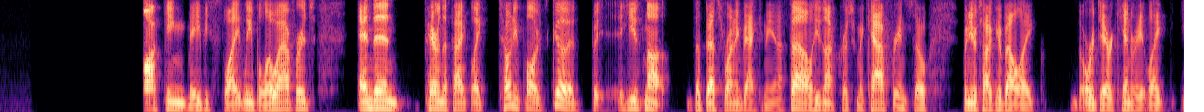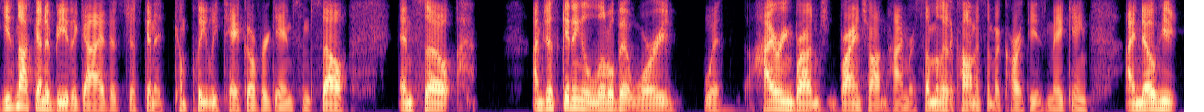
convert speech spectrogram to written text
blocking, maybe slightly below average. And then pairing the fact like Tony Pollard's good, but he's not the best running back in the NFL. He's not Christian McCaffrey. And so when you're talking about like or Derrick Henry, like he's not going to be the guy that's just going to completely take over games himself. And so I'm just getting a little bit worried with hiring Brian, Brian Schottenheimer. Some of the comments that McCarthy is making, I know he,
